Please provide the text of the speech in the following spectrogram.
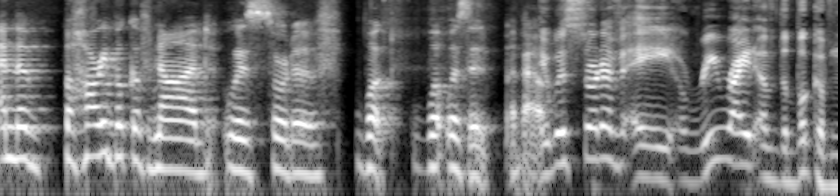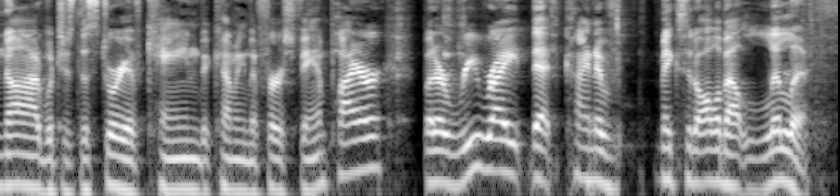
And the Bahari Book of Nod was sort of what what was it about? It was sort of a rewrite of the Book of Nod, which is the story of Cain becoming the first vampire, but a rewrite that kind of makes it all about Lilith.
